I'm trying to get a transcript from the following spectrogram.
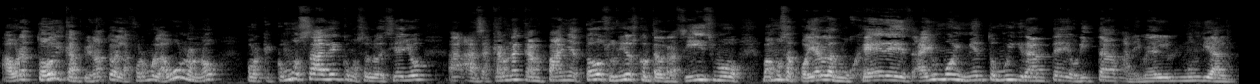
ahora todo el campeonato de la Fórmula 1, ¿no? Porque cómo salen, como se lo decía yo, a, sacar una campaña, todos unidos contra el racismo, vamos a apoyar a las mujeres. Hay un movimiento muy grande ahorita a nivel mundial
